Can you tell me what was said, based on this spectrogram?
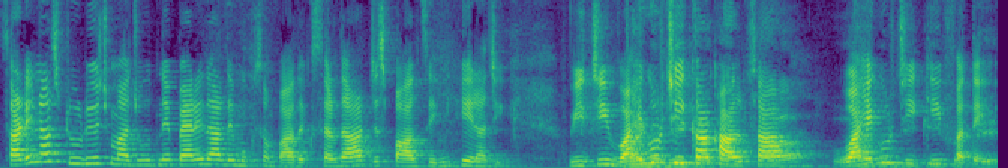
ਸਾਡੇ ਨਾਲ ਸਟੂਡੀਓ 'ਚ ਮੌਜੂਦ ਨੇ ਪਹਿਰੇਦਾਰ ਦੇ ਮੁੱਖ ਸੰਪਾਦਕ ਸਰਦਾਰ ਜਸਪਾਲ ਸਿੰਘ ਹੀਰਾ ਜੀ। ਵੀਰ ਜੀ ਵਾਹਿਗੁਰੂ ਜੀ ਕਾ ਖਾਲਸਾ। ਵਾਹਿਗੁਰੂ ਜੀ ਕੀ ਫਤਿਹ।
